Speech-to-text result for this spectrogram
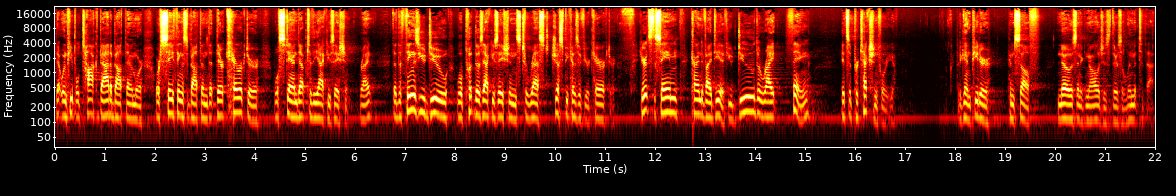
that when people talk bad about them or, or say things about them, that their character will stand up to the accusation, right? That the things you do will put those accusations to rest just because of your character. Here it's the same kind of idea. If you do the right thing, it's a protection for you. But again, Peter himself knows and acknowledges there's a limit to that.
